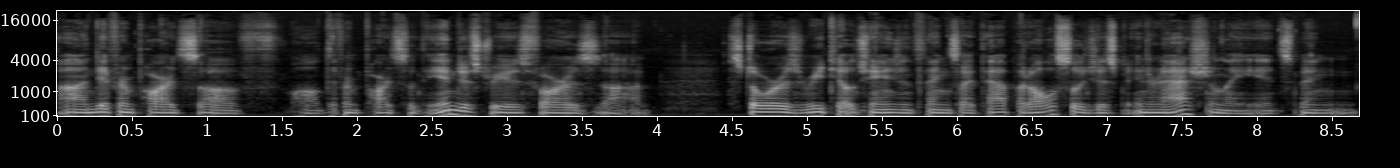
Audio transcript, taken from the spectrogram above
on different parts of well, different parts of the industry as far as uh, stores, retail chains, and things like that, but also just internationally. It's been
